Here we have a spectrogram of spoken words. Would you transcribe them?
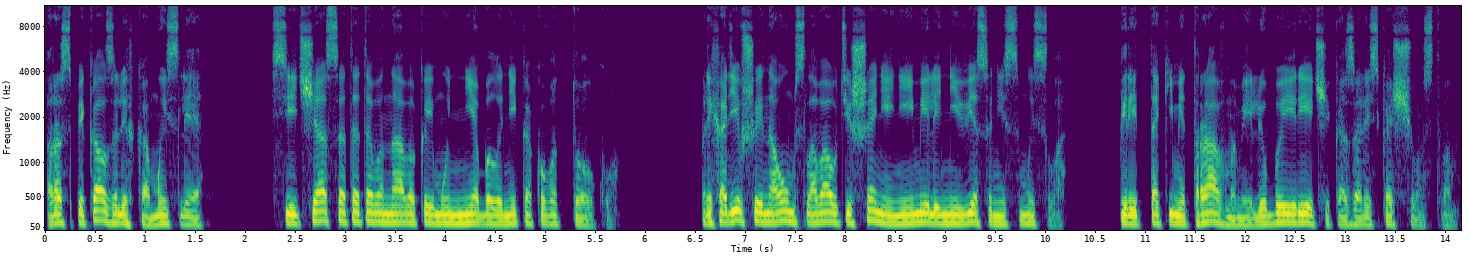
распекал за легкомыслие. Сейчас от этого навыка ему не было никакого толку. Приходившие на ум слова утешения не имели ни веса, ни смысла. Перед такими травмами любые речи казались кощунством.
